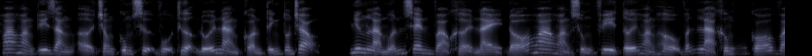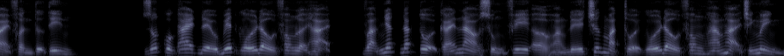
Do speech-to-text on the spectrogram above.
hoa hoàng tuy rằng ở trong cung sự vụ thượng đối nàng còn tính tôn trọng, nhưng là muốn xen vào khởi này đó hoa hoàng sủng phi tới hoàng hậu vẫn là không có vài phần tự tin. Rốt cuộc ai đều biết gối đầu phong lợi hại, vạn nhất đắc tội cái nào sủng phi ở hoàng đế trước mặt thổi gối đầu phong hãm hại chính mình,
